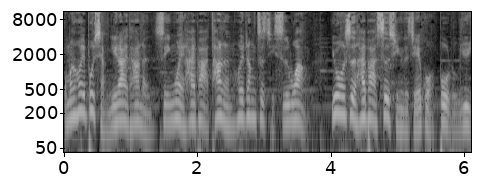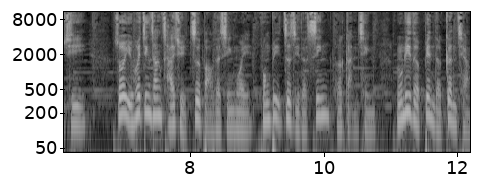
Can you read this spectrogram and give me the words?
我们会不想依赖他人，是因为害怕他人会让自己失望，又或是害怕事情的结果不如预期，所以会经常采取自保的行为，封闭自己的心和感情，努力的变得更强、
